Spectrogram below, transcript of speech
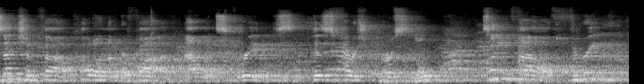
Section 5, Hold on number 5, Alex Griggs, his first personal, team foul 3,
